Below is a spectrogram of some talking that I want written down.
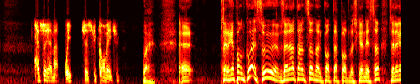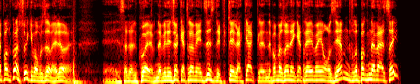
Assurément, oui, je suis convaincu. Ouais. Euh, vous allez répondre quoi à ceux, vous allez entendre ça dans le porte-à-porte, là, je connais ça. Vous allez répondre quoi à ceux qui vont vous dire, ben là, euh, euh, ça donne quoi? Vous n'avez déjà 90 députés la CAQ, vous n'avez pas besoin d'un 91e, ne faudrait pas que vous n'avez assez?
